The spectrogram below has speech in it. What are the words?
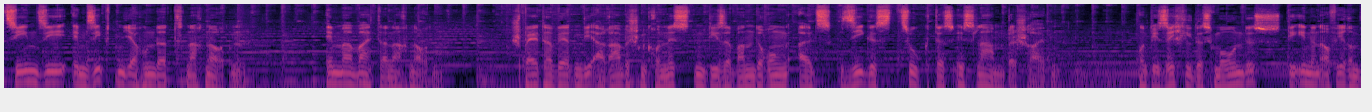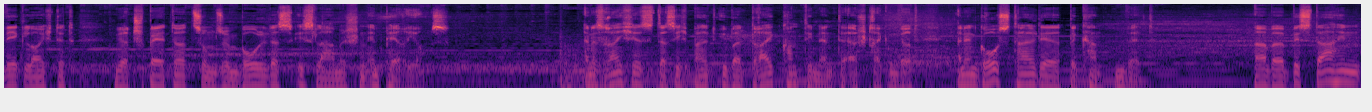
ziehen sie im 7. Jahrhundert nach Norden. Immer weiter nach Norden. Später werden die arabischen Chronisten diese Wanderung als Siegeszug des Islam beschreiben. Und die Sichel des Mondes, die ihnen auf ihrem Weg leuchtet, wird später zum Symbol des islamischen Imperiums eines Reiches, das sich bald über drei Kontinente erstrecken wird, einen Großteil der bekannten Welt. Aber bis dahin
